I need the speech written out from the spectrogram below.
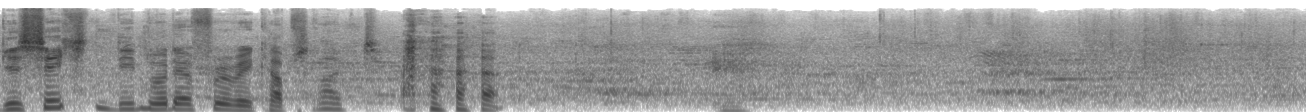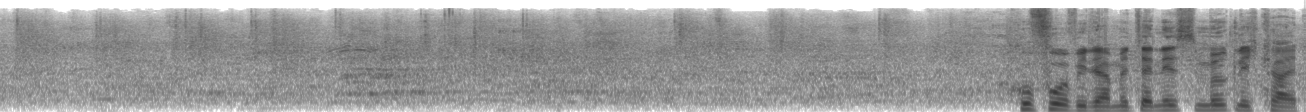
Geschichten, die nur der Freeway Cup schreibt. Kufur wieder mit der nächsten Möglichkeit.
